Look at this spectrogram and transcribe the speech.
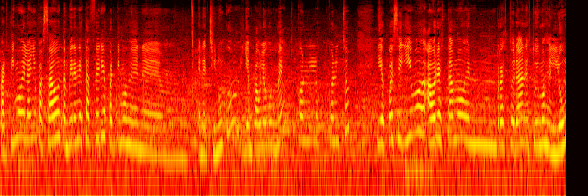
partimos el año pasado también en estas ferias, partimos en, eh, en el Chinuco y en Paula Gourmet con, los, con el Chop. Y después seguimos, ahora estamos en restaurante, estuvimos en Loom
